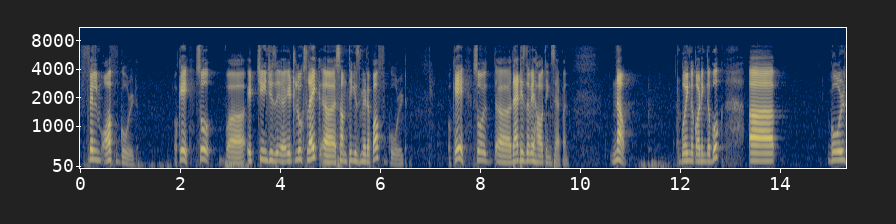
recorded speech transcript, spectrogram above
film of gold. Okay so uh, it changes uh, it looks like uh, something is made up of gold. Okay so uh, that is the way how things happen. Now going according to the book uh, Gold,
